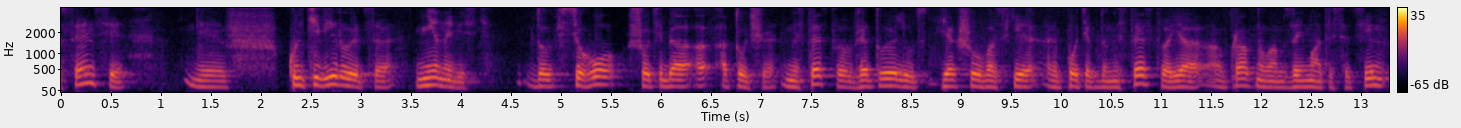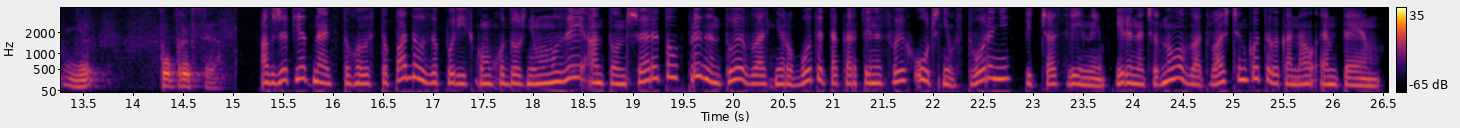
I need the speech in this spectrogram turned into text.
сенсі культивірується ненависть до всього, що тебе оточує. Мистецтво врятує людство. Якщо у вас є е, потяг до мистецтва, я е, прагну вам займатися цим попри все. А вже 15 листопада у Запорізькому художньому музеї Антон Шеретов презентує власні роботи та картини своїх учнів, створені під час війни. Ірина Чернова, Влад Ващенко, телеканал МТМ.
